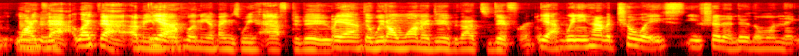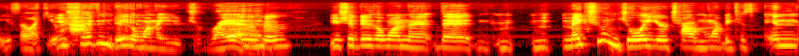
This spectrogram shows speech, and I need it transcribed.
to. like Mhm. that like that i mean there are plenty of things we have to do yeah that we don't want to do but that's different yeah when you have a choice you shouldn't do the one that you feel like you, you, shouldn't to do the one that you dread Mhm. you should do the one that that m- makes you enjoy your child more because in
